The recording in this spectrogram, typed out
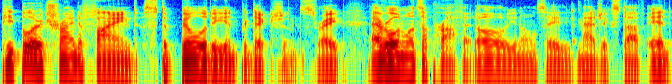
people are trying to find stability in predictions, right? Everyone wants a profit. Oh, you know, say magic stuff. And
